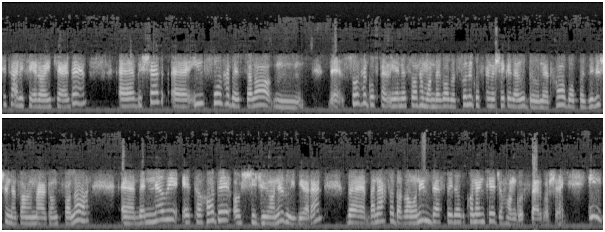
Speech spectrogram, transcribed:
چه تعریفی ارائه کرده بیشتر این صلح به اصطلاح صلح گفتم یعنی صلح ماندگار به صلح گفته میشه که در اون دولت ها با پذیرش نظام مردم سالار به نوع اتحاد آشتیجویانه روی بیارن و به نحو به قوانین دست پیدا بکنن که جهان گستر باشه. این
